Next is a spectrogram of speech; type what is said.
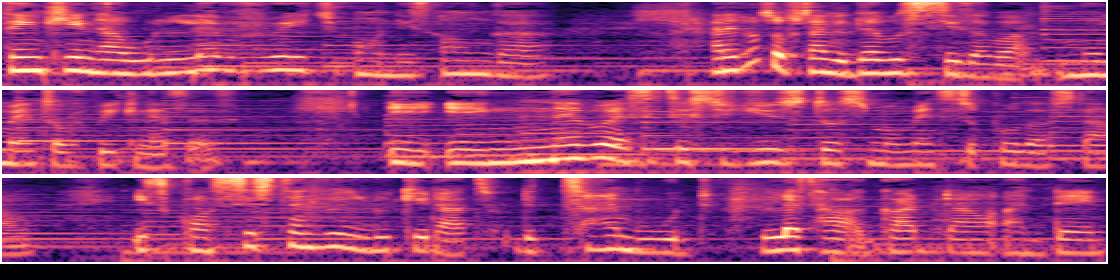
thinking I will leverage on his hunger. And a lot of times the devil sees our moment of weaknesses he, he never hesitates to use those moments to pull us down. He's consistently looking at the time we would let our guard down and then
